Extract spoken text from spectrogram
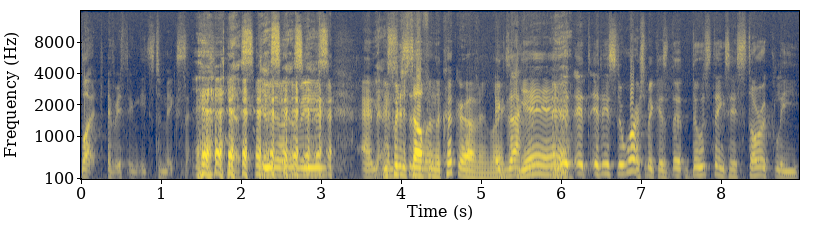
but everything needs to make sense. Yes. you yes, know what yes, I mean? yes. And, you and put yourself in the cooker oven like exactly. yeah, And yeah. It, it, it is the worst because the, those things historically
